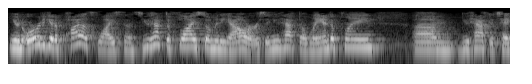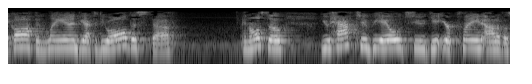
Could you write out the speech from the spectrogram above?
you know, in order to get a pilot's license, you have to fly so many hours and you have to land a plane, um, you have to take off and land, you have to do all this stuff. And also, you have to be able to get your plane out of an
